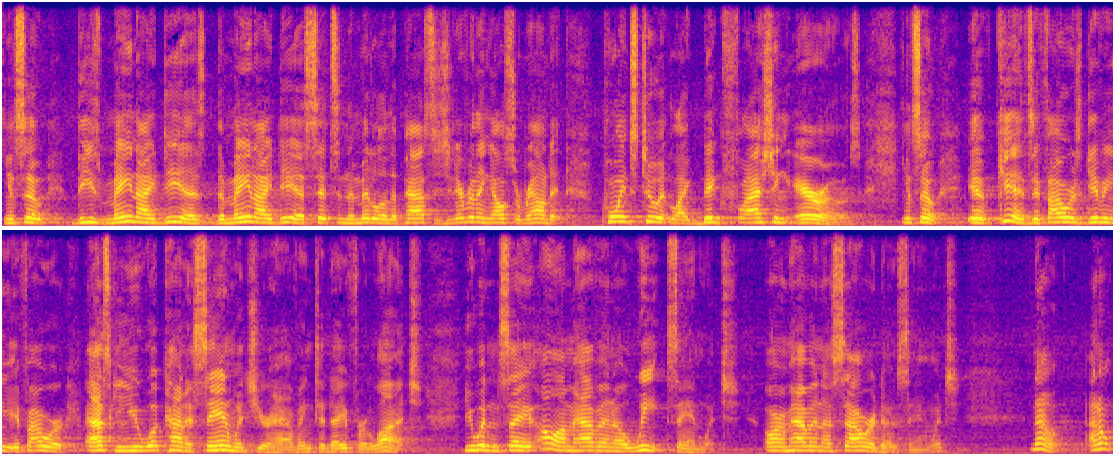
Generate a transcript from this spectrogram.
And so, these main ideas, the main idea sits in the middle of the passage, and everything else around it points to it like big flashing arrows. And so, if kids, if I was giving, if I were asking you what kind of sandwich you're having today for lunch, you wouldn't say, oh, I'm having a wheat sandwich or I'm having a sourdough sandwich. No, I don't.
